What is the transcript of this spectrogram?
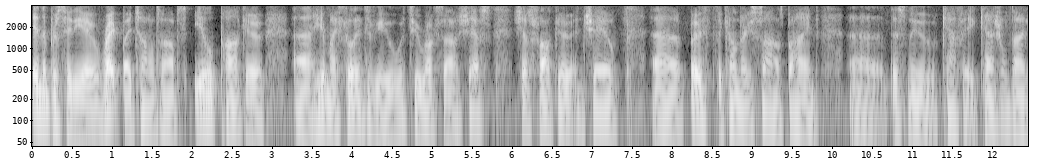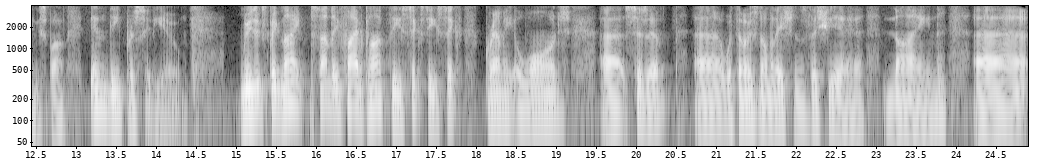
in the Presidio, right by Tunnel Tops, Il Parco. Uh, here, my full interview with two rock chefs, Chefs Falco and Cheo, uh, both the culinary stars behind uh, this new cafe, casual dining spot in the Presidio. Music's Big Night, Sunday, 5 o'clock, the 66th Grammy Awards. Uh, SZA, uh, with the most nominations this year, nine. Uh,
